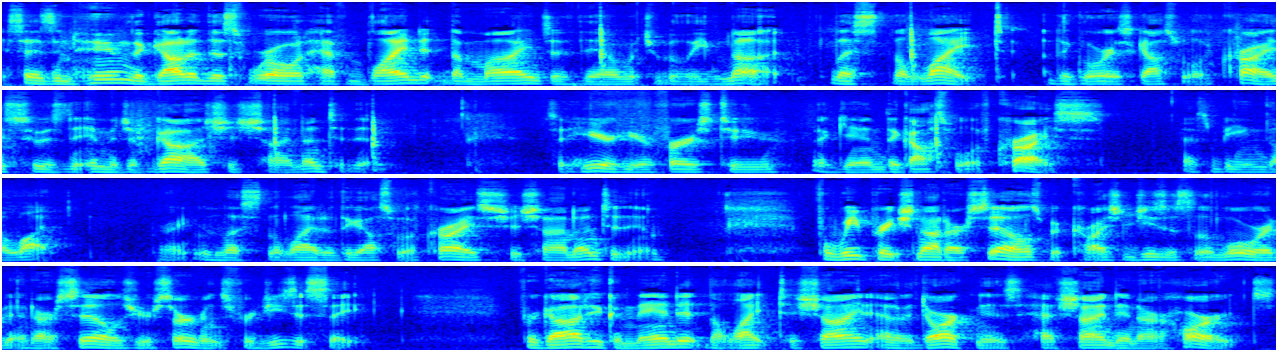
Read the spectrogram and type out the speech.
it says, In whom the God of this world hath blinded the minds of them which believe not, lest the light the glorious gospel of Christ, who is the image of God, should shine unto them. So here he refers to, again, the gospel of Christ as being the light, right? Unless the light of the gospel of Christ should shine unto them. For we preach not ourselves, but Christ Jesus the Lord, and ourselves your servants for Jesus' sake. For God, who commanded the light to shine out of darkness, hath shined in our hearts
